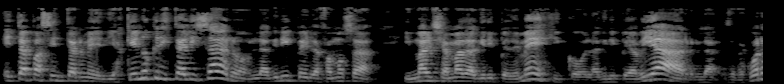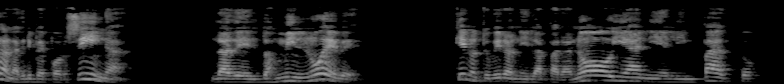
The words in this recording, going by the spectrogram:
etapas intermedias, que no cristalizaron la gripe, la famosa y mal llamada gripe de México, la gripe aviar, ¿se recuerdan? La gripe porcina, la del 2009, que no tuvieron ni la paranoia ni el impacto.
